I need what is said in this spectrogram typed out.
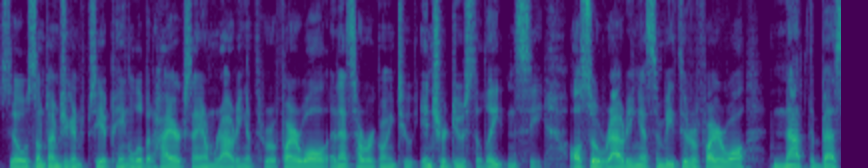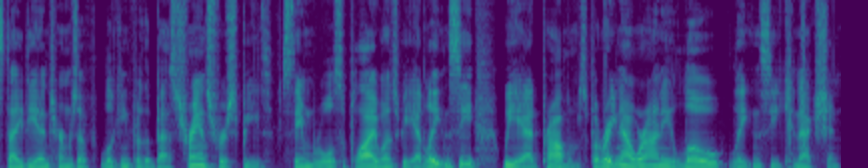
So sometimes you're going to see a ping a little bit higher because I am routing it through a firewall, and that's how we're going to introduce the latency. Also, routing SMB through the firewall, not the best idea in terms of looking for the best transfer speeds. Same rules apply. Once we add latency, we add problems. But right now we're on a low latency connection.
